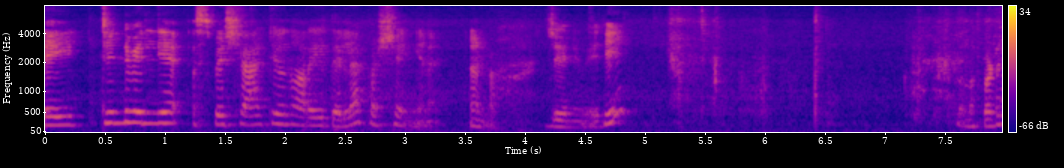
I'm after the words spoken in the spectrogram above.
ഡേറ്റിന്റെ വലിയ സ്പെഷ്യാലിറ്റി ഒന്നും അറിയത്തില്ല. പക്ഷേ ഇങ്ങനെ ഉണ്ടോ? ജനുവരി. നമുക്കിവിടെ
